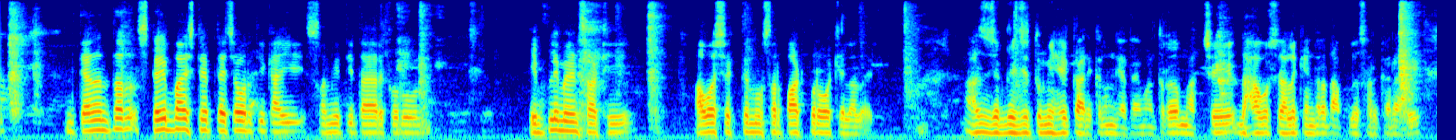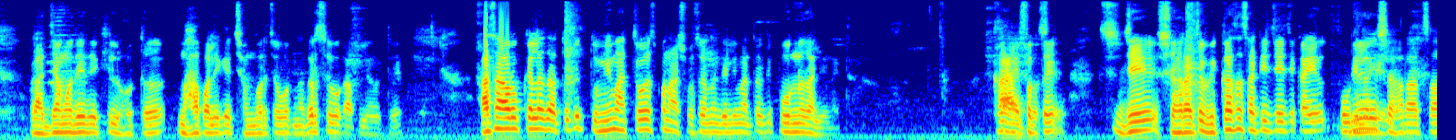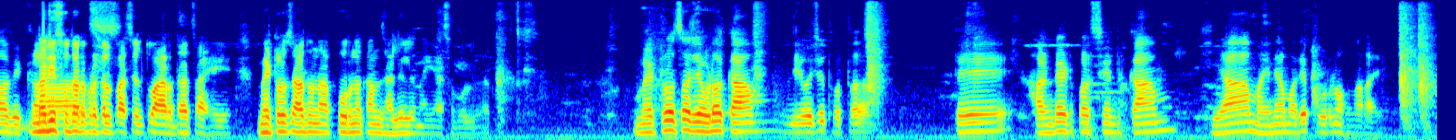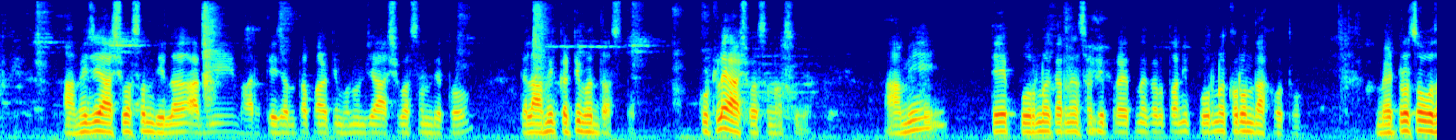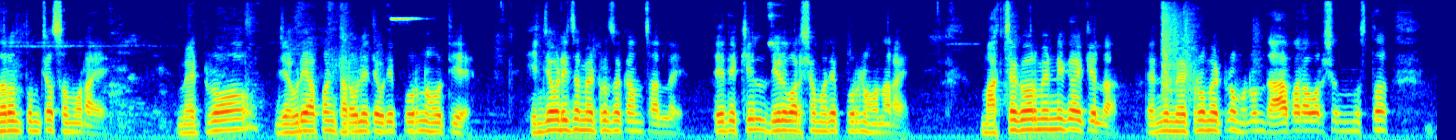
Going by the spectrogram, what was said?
त्यानंतर स्टेप बाय स्टेप त्याच्यावरती काही समिती तयार करून इम्प्लिमेंटसाठी आवश्यकतेनुसार पाठपुरावा केला जाईल. आज जगदीशजी तुम्ही हे कार्यक्रम घेताय. मात्र मागचे दहा वर्ष झालं केंद्रात आपलं सरकार आहे. राज्यामध्ये देखील होतं. महापालिकेत शंभरच्या वर नगरसेवक आपले होते. असा आरोप केला जातो की तुम्ही मागच्या वेळेस पण आश्वासनं दिली मात्र ती पूर्ण झाली नाहीत. काय फक्त? जे शहराच्या विकासासाठी जे जे काही पुणे शहराचा विकास नदी सुधार प्रकल्प असेल तो अर्धाच आहे. मेट्रोचं अजून पूर्ण काम झालेलं नाही असं बोललं जातं. मेट्रोचं जेवढं काम नियोजित होतं ते हंड्रेड पर्सेंट काम या महिन्यामध्ये पूर्ण होणार आहे. आम्ही जे आश्वासन दिलं आम्ही भारतीय जनता पार्टी म्हणून जे आश्वासन देतो त्याला आम्ही कटिबद्ध असतो. कुठलंही आश्वासन असू द्या. आम्ही ते पूर्ण करण्यासाठी प्रयत्न करतो आणि पूर्ण करून दाखवतो. मेट्रोचं उदाहरण तुमच्यासमोर आहे. मेट्रो जेवढी आपण ठरवली तेवढी पूर्ण होतीये. हिंजेवाडीचं मेट्रोचं काम चाललंय. ते देखील दीड वर्षामध्ये पूर्ण होणार आहे. मागच्या गव्हर्नमेंटने काय केलं? त्यांनी मेट्रो मेट्रो म्हणून दहा बारा वर्ष नुसतं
